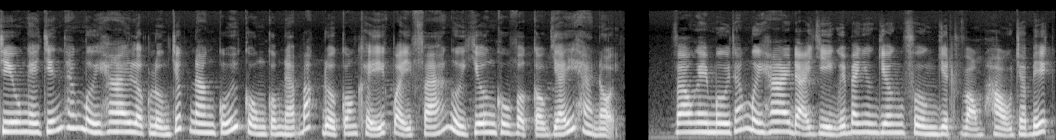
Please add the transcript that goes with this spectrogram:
chiều ngày 9 tháng 12, lực lượng chức năng cuối cùng cũng đã bắt được con khỉ quậy phá người dân khu vực cầu giấy Hà Nội. Vào ngày 10 tháng 12, đại diện Ủy ban Nhân dân phường Dịch Vọng Hậu cho biết,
